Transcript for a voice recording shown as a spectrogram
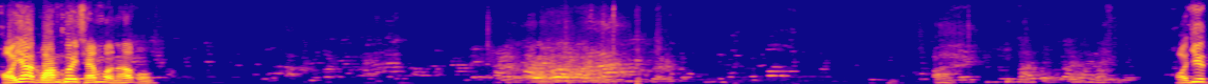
ขออนุญาตวางถ้วยแชมป์ก่อนนะครับผม ขอยืด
